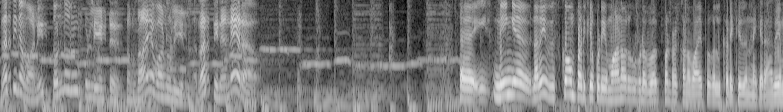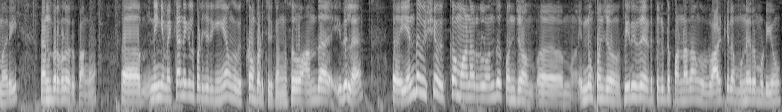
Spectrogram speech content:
ரத்தின வாணி தொண்ணூறு புள்ளி எட்டு சமுதாய வானொலியில் ரத்தின நேரம். நீங்கள் நிறைய விஸ்காம் படிக்கக்கூடிய மாணவர்கள் கூட ஒர்க் பண்ணுறதுக்கான வாய்ப்புகள் கிடைக்குதுன்னு நினைக்கிறேன். அதே மாதிரி நண்பர்களும் இருப்பாங்க. நீங்கள் மெக்கானிக்கல் படிச்சிருக்கீங்க அவங்க விஸ்காம் படிச்சிருக்காங்க. ஸோ அந்த இதில் எந்த விஷயம் விஸ்காம் மாணவர்கள் வந்து கொஞ்சம் இன்னும் கொஞ்சம் சீரியஸாக எடுத்துக்கிட்டு பண்ணால் தான் அவங்க வாழ்க்கையில் முன்னேற முடியும்.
